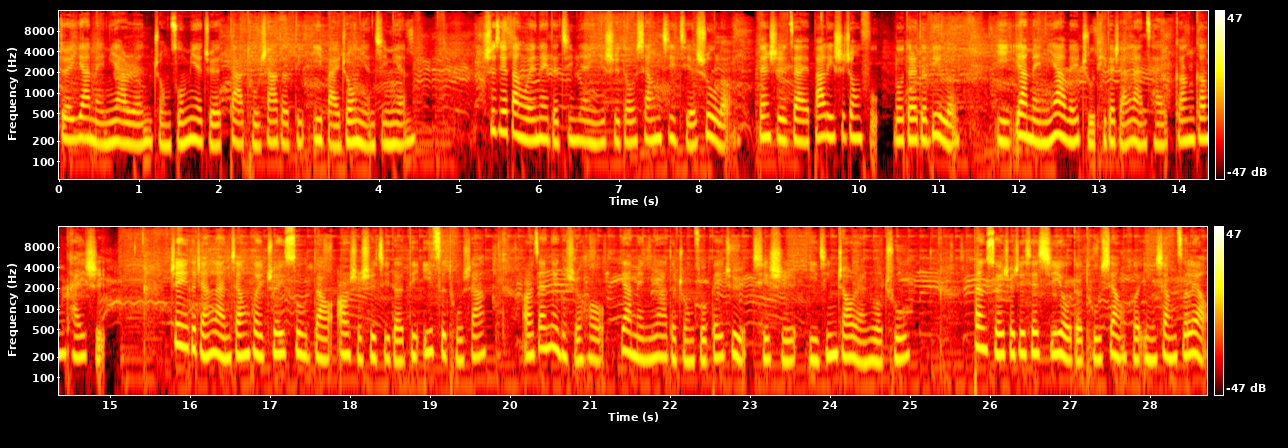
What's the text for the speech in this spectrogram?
对亚美尼亚人种族灭绝大屠杀的第一百周年纪念。世界范围内的纪念仪式都相继结束了，但是在巴黎市政府 l o d e r de Ville，以亚美尼亚为主题的展览才刚刚开始。这一个展览将会追溯到二十世纪的第一次屠杀，而在那个时候，亚美尼亚的种族悲剧其实已经昭然若出。伴随着这些稀有的图像和影像资料，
